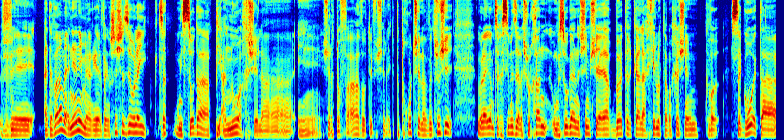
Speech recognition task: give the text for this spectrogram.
והדבר המעניין עם אריאל, ואני חושב שזה אולי קצת מסוד הפענוח של, ה, אה, של התופעה הזאת ושל ההתפתחות שלה, ואני חושב שאולי גם צריך לשים את זה על השולחן, הוא מסוג האנשים שהיה הרבה יותר קל להכיל אותם אחרי שהם כבר סגרו את, ה,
